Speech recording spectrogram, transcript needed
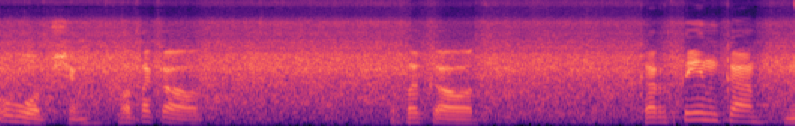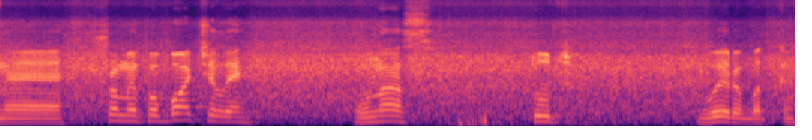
Ну, в общем, отака от. Отака от картинка. Е, Що ми побачили? У нас тут вироботка.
